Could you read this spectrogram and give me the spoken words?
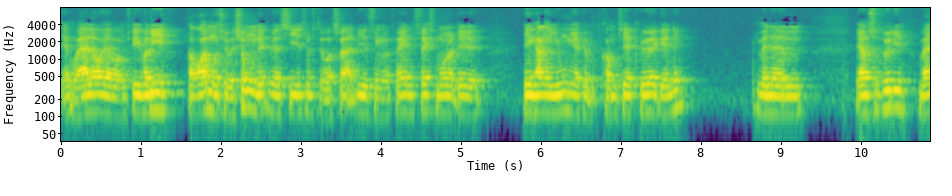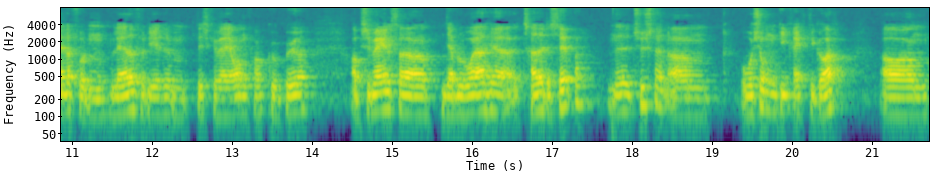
Jeg må ærlig over, jeg var måske var lige, der røg motivationen lidt ved at sige, jeg synes det var svært lige at tænke, hvad fanden, 6 måneder, det, det er en gang i juni, jeg kan komme til at køre igen, ikke? Men øhm, jeg har selvfølgelig valgt at få den lavet, fordi at, øhm, det skal være i orden for at kunne køre optimalt, så jeg blev opereret her 3. december, nede i Tyskland, og um, operationen gik rigtig godt. Og um,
